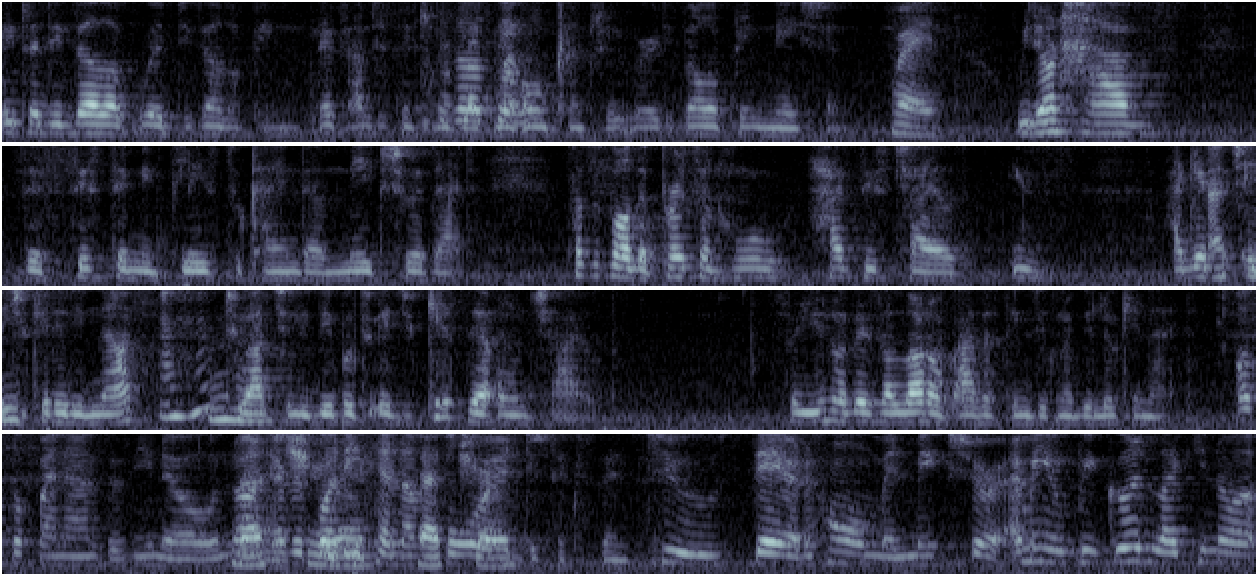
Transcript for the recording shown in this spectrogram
it's a develop. We're developing. That's, I'm just thinking of like my own country. We're a developing nation. Right. We don't have the system in place to kind of make sure that, first of all, the person who has this child is, I guess, Actually- educated enough to actually be able to educate their own child. So you know, there's a lot of other things you're going to be looking at. Also finances. You know, not That's everybody true. can That's afford It's expensive. to stay at home and make sure. I mean, it would be good, like you know,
